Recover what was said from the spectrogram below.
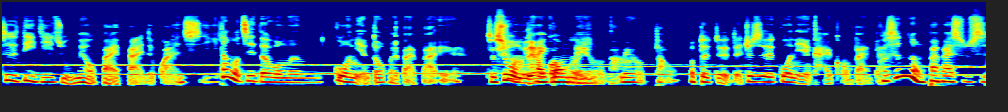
是地基主没有拜拜的关系。但我记得我们过年都会拜拜耶。只是我们开工没有吧没有到。哦，对对对，就是过年开工拜拜可。是那种拜拜是不是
